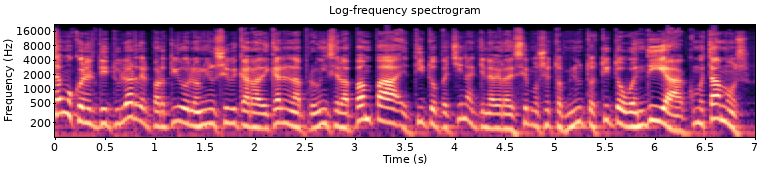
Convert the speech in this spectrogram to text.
Estamos con el titular del partido de la Unión Cívica Radical en la provincia de La Pampa, eh, Tito Pechina, a quien le agradecemos estos minutos. Tito, buen día, ¿cómo estamos?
